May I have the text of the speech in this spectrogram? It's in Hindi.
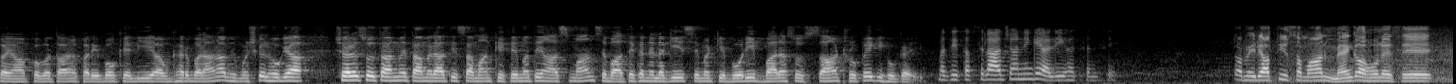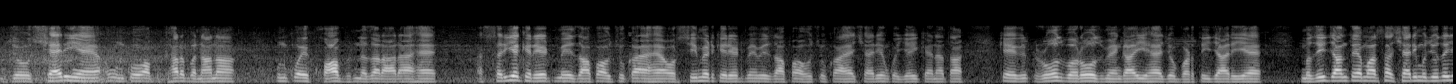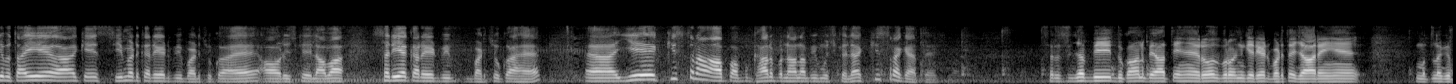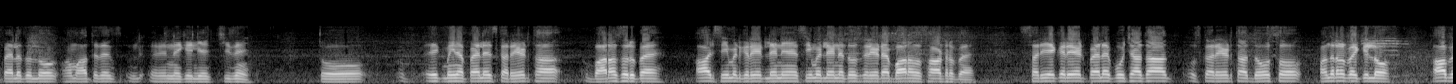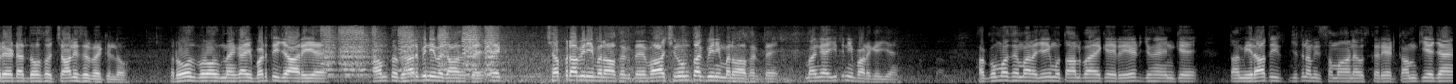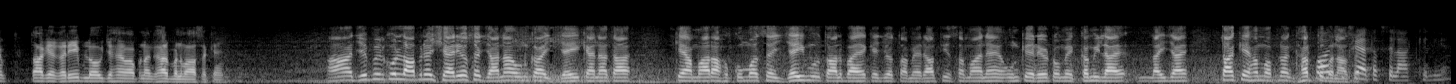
कहीं आपको बताएँ गरीबों के लिए अब घर बनाना भी मुश्किल हो गया। शहर सुल्तान में तामीराती सामान की कीमतें आसमान से बातें करने लगी। सीमेंट की बोरी बारह सौ साठ रुपए की हो गई। मजीद तफसी जानेंगे अली हसन से। तामीराती सामान महँगा होने से जो शहरी हैं उनको अब घर बनाना उनको एक ख्वाब नज़र आ रहा है। सरिये के रेट में इजाफा हो चुका है और सीमेंट के रेट में भी इजाफा हो चुका है। शहरीों को यही कहना था कि रोज़ बरोज़ महँगाई है जो बढ़ती जा रही है। मजीद जानते हैं हमारे साथ शहरी मौजूद है। ये बताइएगा कि सीमेंट का रेट भी बढ़ चुका है और इसके अलावा सरिया का रेट भी बढ़ चुका है। ये किस तरह आप अब घर बनाना भी मुश्किल है? किस तरह कहते हैं? सर जब भी दुकान पे आते हैं, रोज़ बरोज़ इनके रेट बढ़ते जा रहे हैं। मतलब कि पहले तो लोग, हम आते थे लेने के लिए चीज़ें तो एक महीना पहले इसका रेट था बारह सौ रुपये आज सीमेंट का रेट लेने हैं सीमेंट लेने तो उसका रेट है बारह सौ साठ रुपये सरिये का रेट पहले पूछा था, उसका रेट था दो सौ पंद्रह रुपये किलो, अब रेट है दो सौ चालीस रुपये किलो। रोज़ बरोज़ महँगाई बढ़ती जा रही है। हम तो घर भी नहीं बना सकते, एक छपरा भी नहीं बना सकते वाशरूम तक भी नहीं बनवा सकते। महँगाई इतनी बढ़ गई है। हुकूमत से हमारा यही मुतालबा है कि रेट जो है इनके तमीराती जितना भी सामान है, उसका रेट कम किया जाए, ताकि गरीब लोग जो है अपना घर बनवा सकें। हाँ जी बिल्कुल आपने शहरीों से जाना उनका यही कहना था कि हमारा हुकूमत से यही मुतालबा है कि जो तमीराती सामान है उनके रेटों में कमी लाए लाई जाए ताकि हम अपना घर तो बना सकें। तफसीत के लिए।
